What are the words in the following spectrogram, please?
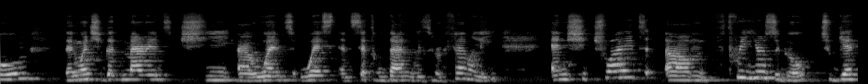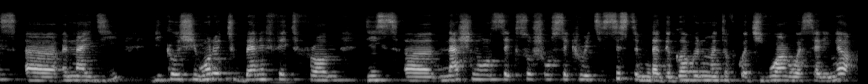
home. Then, when she got married, she uh, went west and settled down with her family. And she tried um, three years ago to get uh, an ID because she wanted to benefit from this uh, national social security system that the government of Cote d'Ivoire was setting up.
